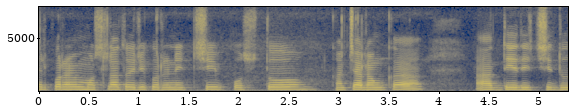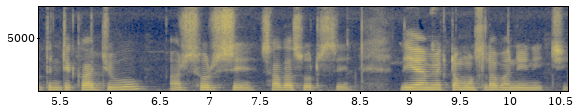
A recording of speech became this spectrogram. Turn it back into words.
এরপর আমি মশলা তৈরি করে নিচ্ছি, পোস্ত, কাঁচা লঙ্কা, আর দিয়ে দিচ্ছি দু তিনটে কাজু আর সর্ষে, সাদা সর্ষে। দিয়ে আমি একটা মশলা বানিয়ে নিচ্ছি।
